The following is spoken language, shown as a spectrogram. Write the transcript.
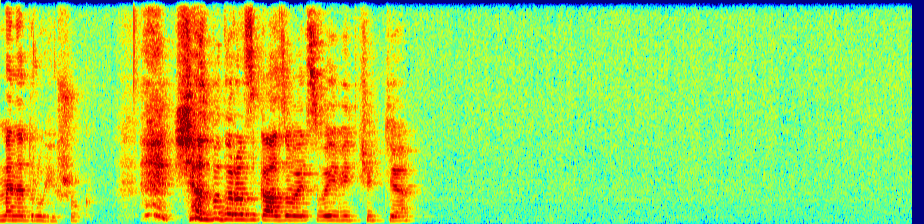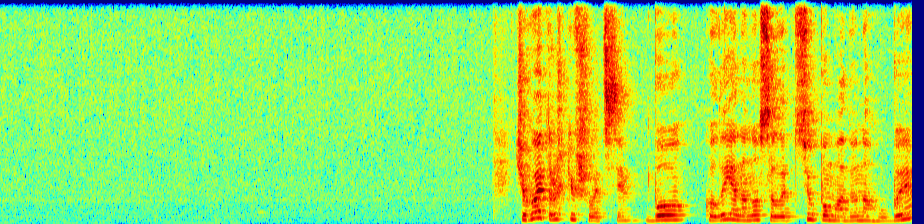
У мене другий шок. Зараз буду розказувати свої відчуття. Чого я трошки в шоці? Бо коли я наносила цю помаду на губи,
